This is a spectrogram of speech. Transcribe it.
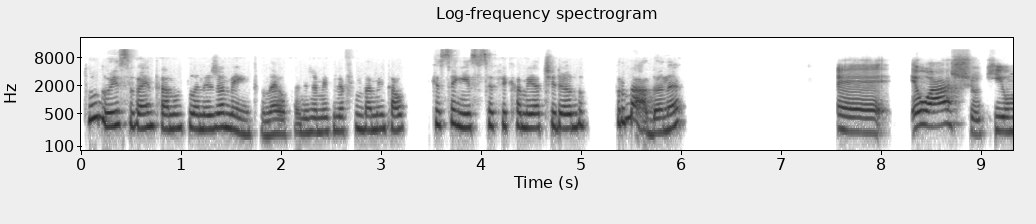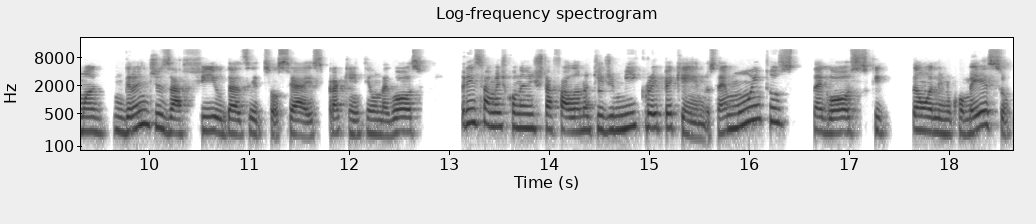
Tudo isso vai entrar no planejamento, né? O planejamento é fundamental porque sem isso você fica meio atirando para nada, né? É, eu acho que uma, um grande desafio das redes sociais para quem tem um negócio, principalmente quando a gente está falando aqui de micro e pequenos, né? Muitos negócios que estão ali no começo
